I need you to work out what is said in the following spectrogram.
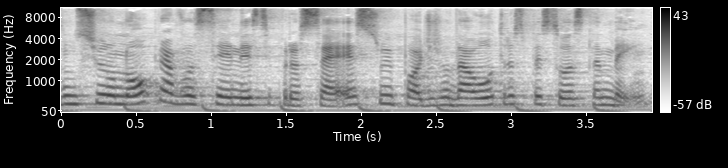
funcionou para você nesse processo e pode ajudar outras pessoas também.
